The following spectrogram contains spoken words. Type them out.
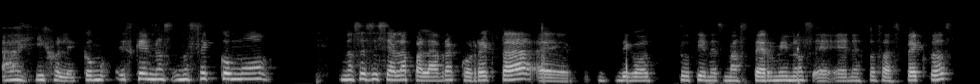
ay, híjole, como, es que no, sé cómo, no sé si sea la palabra correcta, eh, digo, tú tienes más términos eh, en estos aspectos,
